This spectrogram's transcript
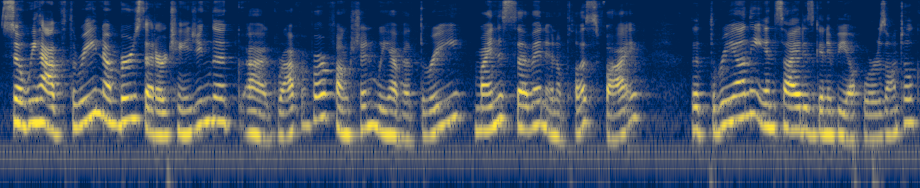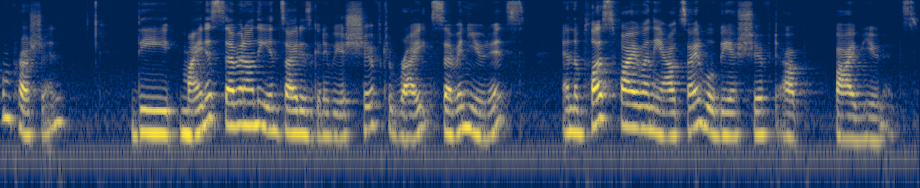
So we have three numbers that are changing the uh, graph of our function. We have a 3, minus 7, and a plus 5. The 3 on the inside is going to be a horizontal compression. The minus 7 on the inside is going to be a shift right 7 units. And the plus 5 on the outside will be a shift up 5 units.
